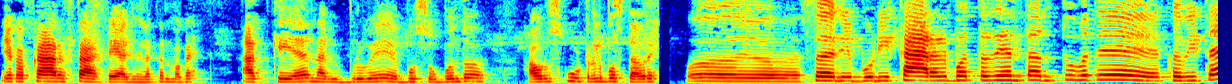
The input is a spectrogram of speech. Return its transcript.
ಯಾಕ ಕಾರ್ ಸ್ಟಾರ್ಟೇ ಆಗಿಲ್ಲ ಕಣ್ಮಗ ಅದಕ್ಕೆ ನಾವಿಬ್ರು ಬಸ್ ಬಂದು ಅವ್ರು ಸ್ಕೂಟ್ರಲ್ಲಿ ಬರ್ತಾವ್ರೆ ಸರಿ ಬುಡಿ, ಕಾರಲ್ಲಿ ಬರ್ತದೆ ಅಂತ ಅಂತು ಮತ್ತೆ ಕವಿತಾ?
